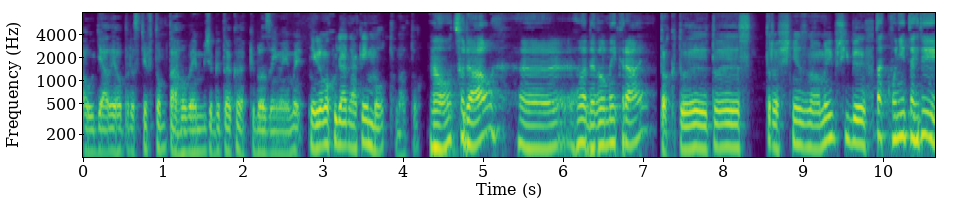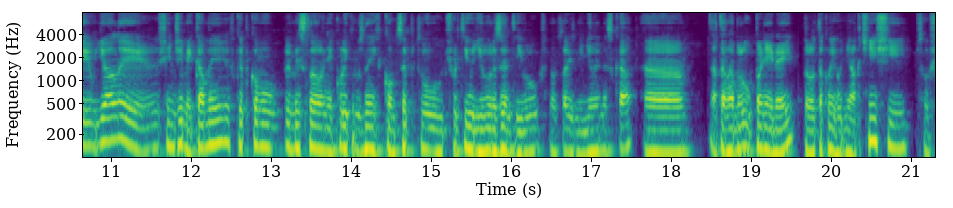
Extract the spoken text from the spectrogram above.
a udělali ho prostě v tom tahovém, že by to jako taky bylo zajímavé. Někdo mohl udělat nějaký mod na to. No, co dál? Uh, hele, Devil May Cry? Tak to je, to je strašně známý příběh. Tak oni tehdy udělali Shinji Mikami, v Capcomu vymyslel několik různých konceptů čtvrtého dílu Resident Evil, už jsme to tady zmínili dneska. Uh, a tenhle byl úplně jiný, byl takový hodně akčnější, což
